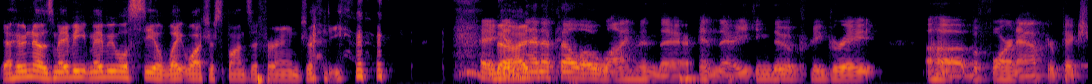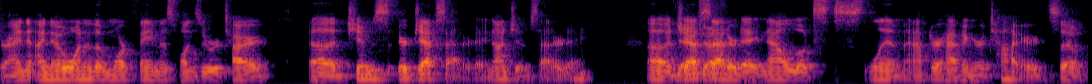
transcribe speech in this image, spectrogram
Yeah, who knows? Maybe maybe we'll see a Weight Watcher sponsor for Andretti. hey, no, get an I... NFL O lineman there in there. You can do a pretty great uh, before and after picture. I, I know one of the more famous ones who retired, uh, Jim's or Jeff Saturday, not Jim Saturday. Uh, yeah, Jeff, Jeff, Saturday now looks slim after having retired. So,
